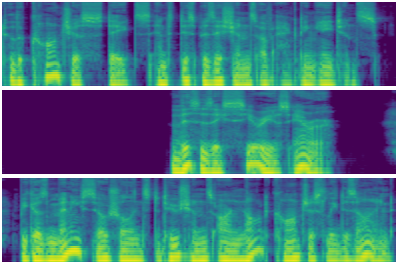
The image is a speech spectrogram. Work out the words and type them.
to the conscious states and dispositions of acting agents. This is a serious error, because many social institutions are not consciously designed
